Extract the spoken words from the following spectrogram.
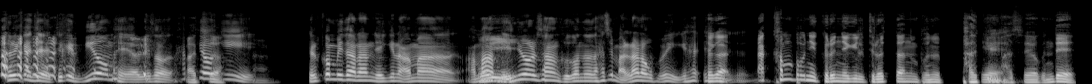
그러니까 이제 되게 위험해요. 그래서 맞죠? 합격이 아. 될 겁니다라는 얘기는 아마 아마 매뉴얼상 그거는 하지 말라라고 보면 이게 제가 딱 한 분이 그런 얘기를 들었다는 분을 봤긴 예. 봤어요. 근데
